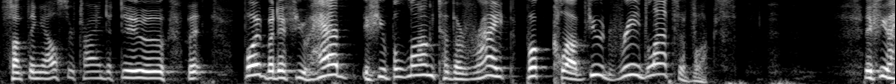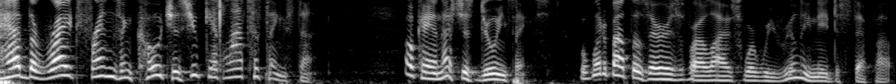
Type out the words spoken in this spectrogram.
something else they're trying to do that boy but if you had if you belonged to the right book club you'd read lots of books. If you had the right friends and coaches you'd get lots of things done. Okay, and that's just doing things. But what about those areas of our lives where we really need to step up?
